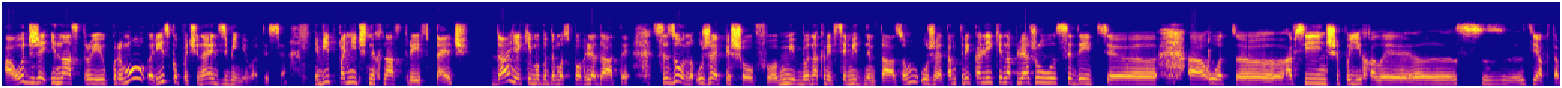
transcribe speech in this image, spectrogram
А отже, і настрої у Криму різко починають змінюватися. Від панічних настроїв втеч. Да, які ми будемо споглядати, сезон уже пішов, мі- накрився мідним тазом. Уже там три каліки на пляжу сидить. Е, от, е, а всі інші поїхали е, як там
